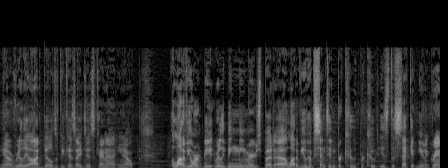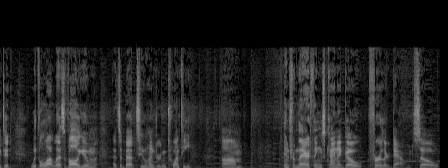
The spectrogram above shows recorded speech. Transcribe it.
you know, really odd builds because I just kind of, you know, a lot of you aren't be really being memers, but uh, a lot of you have sent in Berkut. Berkut is the second unit, granted, with a lot less volume. That's about 220. Um, and from there, things kind of go further down. So,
